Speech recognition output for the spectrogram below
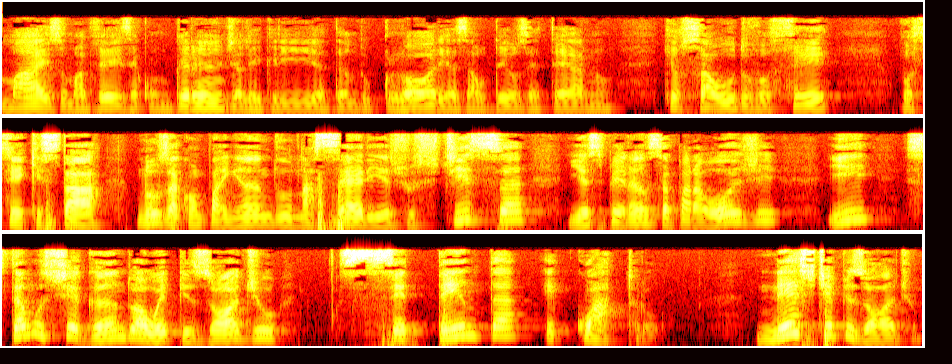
Mais uma vez é com grande alegria, dando glórias ao Deus eterno, que eu saúdo você, você que está nos acompanhando na série Justiça e Esperança para hoje, e estamos chegando ao episódio 74. Neste episódio,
